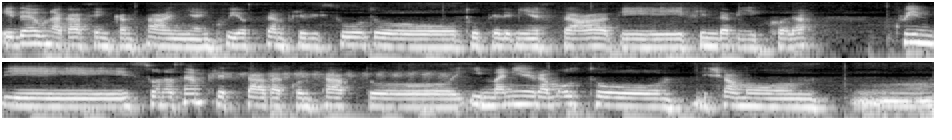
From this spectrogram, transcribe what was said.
ed è una casa in campagna in cui ho sempre vissuto tutte le mie estati fin da piccola quindi sono sempre stata a contatto in maniera molto, diciamo, mm,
